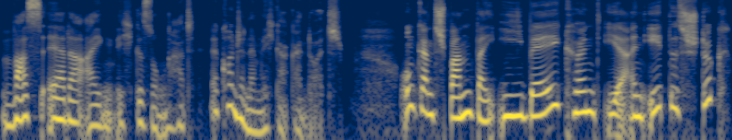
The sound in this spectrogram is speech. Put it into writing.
was er da eigentlich gesungen hat. Er konnte nämlich gar kein Deutsch. Und ganz spannend, bei eBay könnt ihr ein edles Stück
